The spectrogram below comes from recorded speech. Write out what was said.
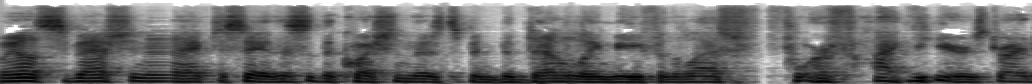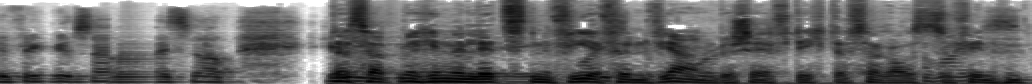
Well, Sebastian, I have to say, this is the question that's been bedeviling me for the last four or five years, trying to figure this out myself. Das hat mich in den letzten vier, fünf Jahren beschäftigt, das herauszufinden.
